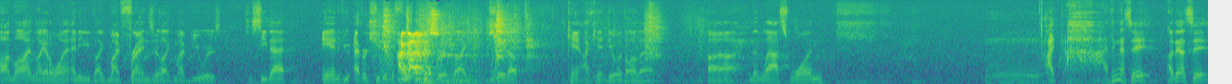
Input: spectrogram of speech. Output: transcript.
online. Like I don't want any like my friends or like my viewers to see that. And if you ever cheated before, I got this. ever, like straight up, I can't I can't deal with all that. Uh, and then last one, mm, I I think that's it. I think that's it.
